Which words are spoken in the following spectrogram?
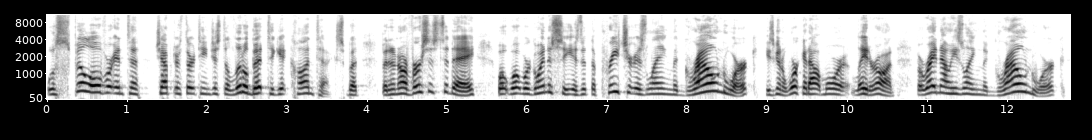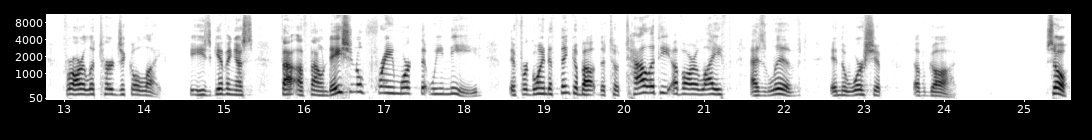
We'll spill over into chapter 13 just a little bit to get context. But, but in our verses today, what, what we're going to see is that the preacher is laying the groundwork. He's going to work it out more later on. But right now, he's laying the groundwork for our liturgical life. He's giving us a foundational framework that we need if we're going to think about the totality of our life as lived in the worship of God. So,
